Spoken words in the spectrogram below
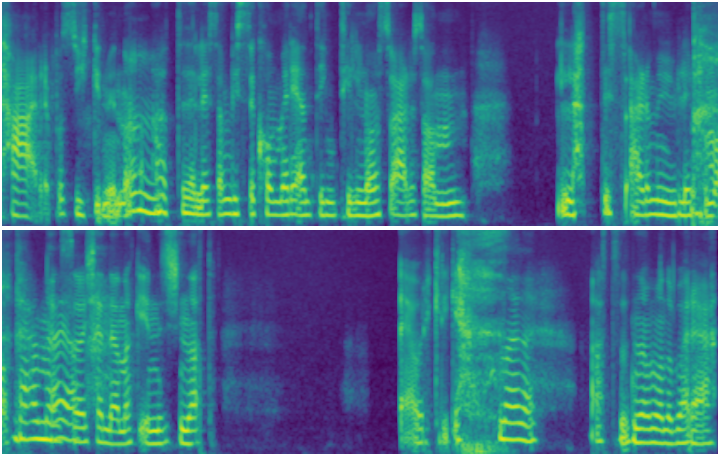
tærer på psyken min nå. At eh, liksom, hvis det kommer en ting til nå, så er det sånn Lættis, er det mulig, på en måte? Men Ja, ja. så kjenner jeg nok innerst inne at jeg orker ikke. Nei, nei. At nå må, bare,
